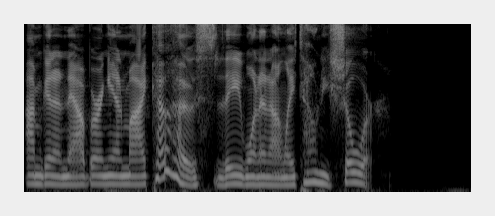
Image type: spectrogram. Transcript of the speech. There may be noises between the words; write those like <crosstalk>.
I'm going to now bring in my co host, the one and only Tony Shore.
